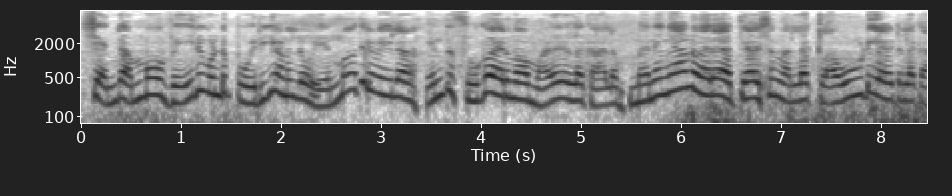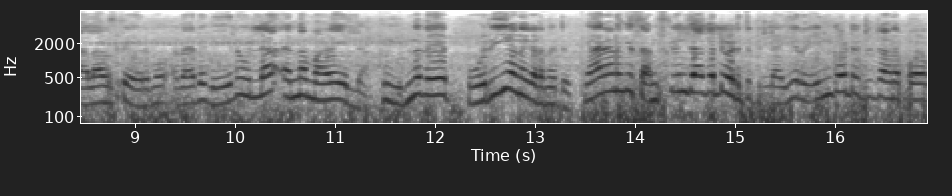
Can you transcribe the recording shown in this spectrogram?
പക്ഷെ എന്റെ അമ്മോ വെയിൽ കൊണ്ട് പൊരിയാണല്ലോ. എമ്മാതിരി വെയിലാ. എന്ത് സുഖമായിരുന്നു ആ മഴയുള്ള കാലം. മെനങ്ങാന്ന് വരെ അത്യാവശ്യം നല്ല ക്ലൗഡി ആയിട്ടുള്ള കാലാവസ്ഥയായിരുന്നു. അതായത് വെയിലുമില്ല എന്ന മഴയില്ല. ഇന്നതേ പൊരിയാണ് കിടന്നിട്ട്. ഞാനാണെങ്കിൽ സൺസ്ക്രീൻ ജാക്കറ്റും എടുത്തിട്ടില്ല. ഈ റെയിൻകോട്ട് ഇട്ടിട്ടാണ് ഇപ്പോ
